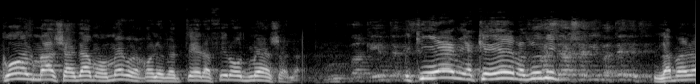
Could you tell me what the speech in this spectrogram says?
כל מה שאדם אומר הוא יכול לבטל אפילו עוד מאה שנה. הוא כבר קיים את הנזירות. קיים, יקיים, אז הוא... מה יגיד- השייך שאני אבטל את זה? למה לא?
